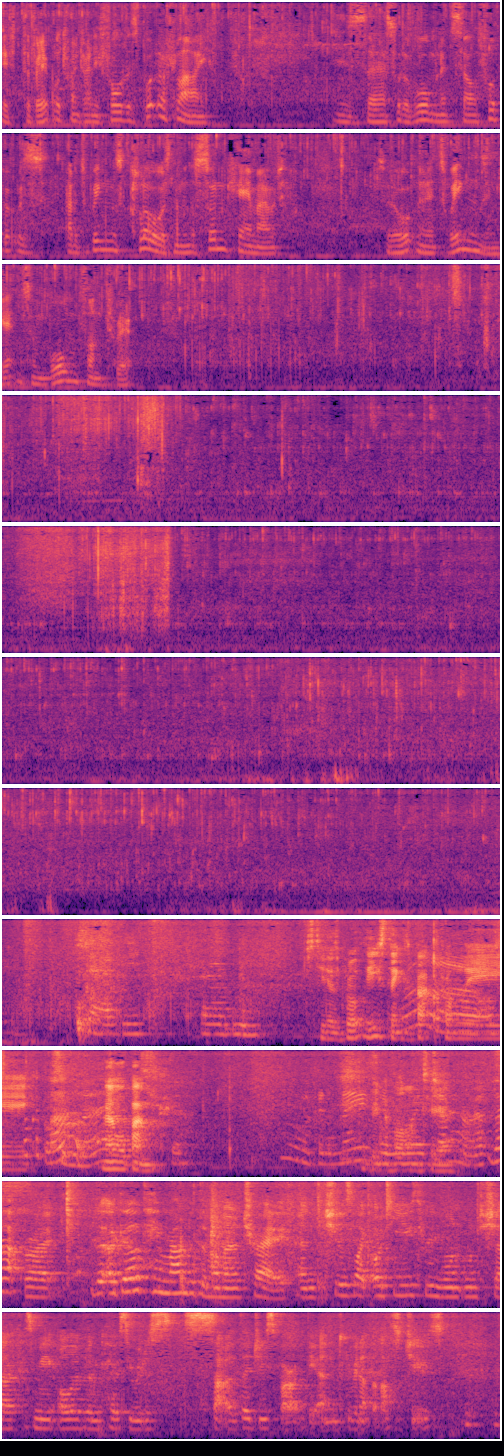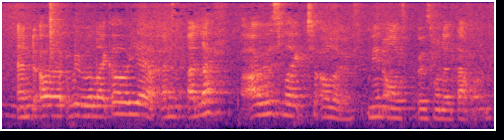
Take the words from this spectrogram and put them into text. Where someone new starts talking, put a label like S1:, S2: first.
S1: 5th of April 2024, this butterfly is uh, sort of warming itself up. It was had its wings closed and when the sun came out, sort of opening its wings and getting some warmth onto it.
S2: Chevy.
S3: Um,
S1: Steve's brought these things back from the
S2: Look.
S1: Mel Bank.
S2: Oh,
S1: Being a
S2: amazing.
S1: volunteer.
S3: that right. The, a girl came round with them on a tray, and she was like, "Oh, do you three want one to share?" Because me, Olive, and Kosi were just sat at the juice bar at the end, giving out the last juice. And uh, we were like, "Oh yeah." And I left. I was like to Olive. Me and Olive both wanted that one.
